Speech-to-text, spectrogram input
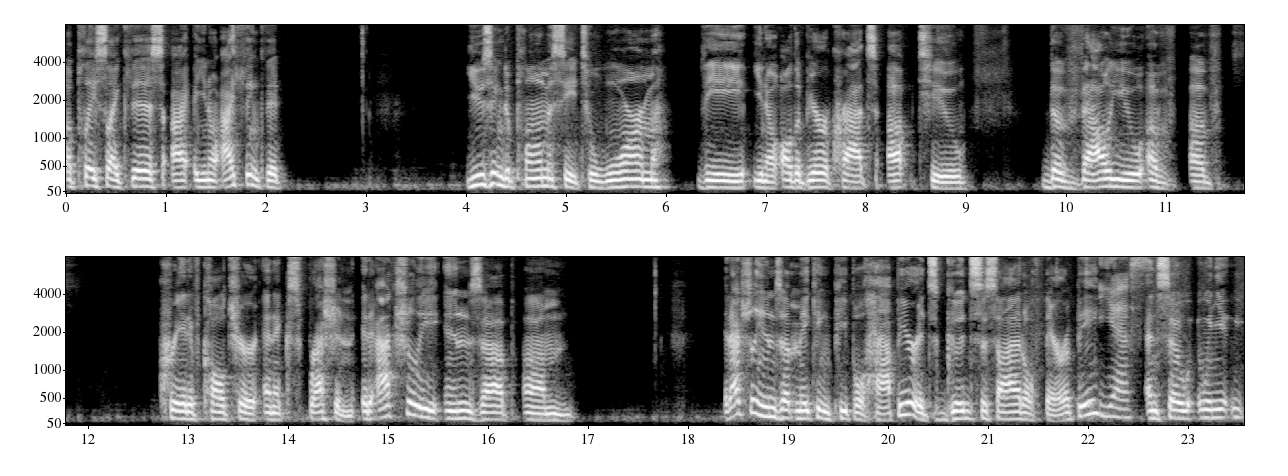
a place like this, I you know I think that using diplomacy to warm the you know all the bureaucrats up to the value of of creative culture and expression. It actually ends up um, it actually ends up making people happier. It's good societal therapy. Yes. and so when you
